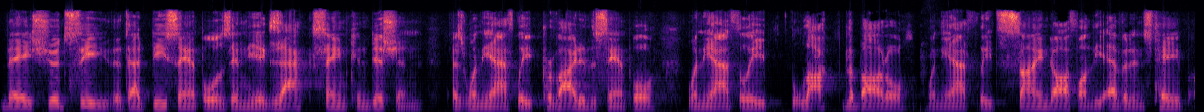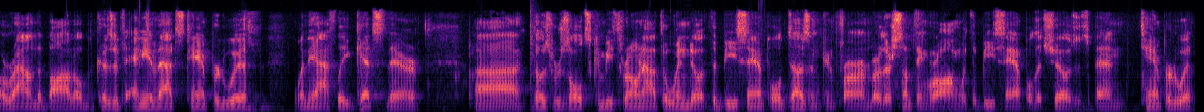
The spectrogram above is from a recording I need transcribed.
they should see that that B sample is in the exact same condition as when the athlete provided the sample, when the athlete locked the bottle, when the athlete signed off on the evidence tape around the bottle. Because if any of that's tampered with when the athlete gets there, uh, those results can be thrown out the window if the B sample doesn't confirm or there's something wrong with the B sample that shows it's been tampered with.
